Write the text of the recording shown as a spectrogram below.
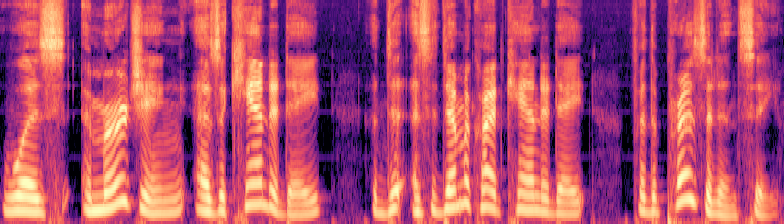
was emerging as a candidate, as a Democrat candidate for the presidency.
